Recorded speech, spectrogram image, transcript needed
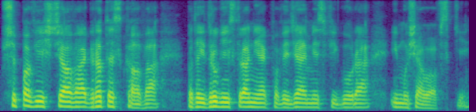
przypowieściowa, groteskowa. Po tej drugiej stronie, jak powiedziałem, jest figura i Musiałowski.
